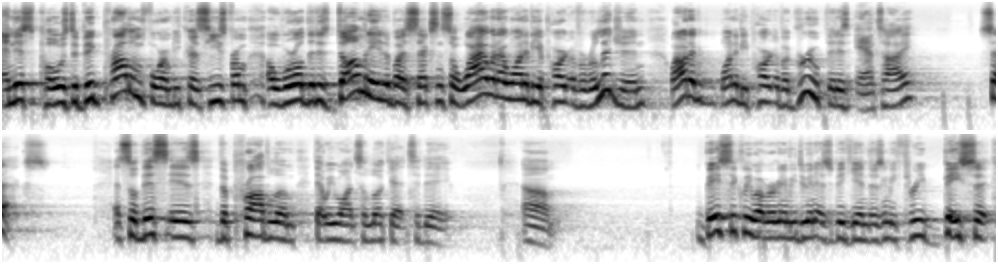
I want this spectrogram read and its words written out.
And this posed a big problem for him because he's from a world that is dominated by sex. And so, why would I want to be a part of a religion? Why would I want to be part of a group that is anti sex? And so, this is the problem that we want to look at today. Um, basically, what we're going to be doing as we begin, there's going to be three basic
